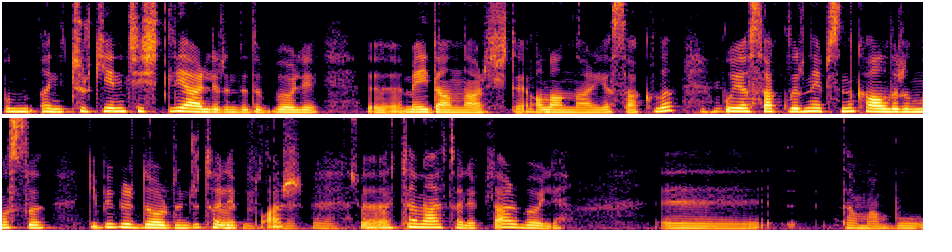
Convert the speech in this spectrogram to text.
Bunun hani Türkiye'nin çeşitli yerlerinde de böyle e, meydanlar işte alanlar yasaklı. Bu yasakların hepsinin kaldırılması gibi bir dördüncü talep Dördüncü var. talep, Evet, E, temel talepler böyle. Ee, tamam bu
